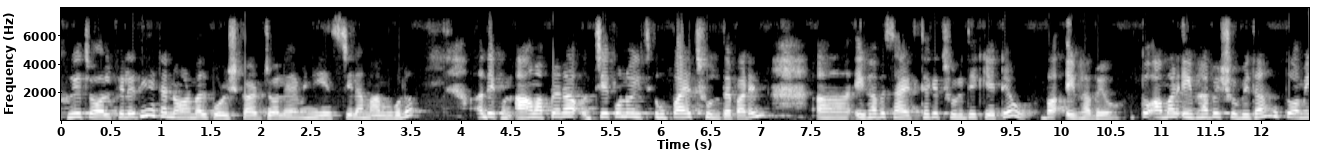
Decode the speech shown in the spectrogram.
ধুয়ে জল ফেলে দিই এটা নর্মাল পরিষ্কার জলে আমি নিয়ে এসেছিলাম আমগুলো। দেখুন, আম আপনারা যে কোনো উপায়ে ছুলতে পারেন। এইভাবে সাইড থেকে ছুরি দিয়ে কেটেও বা এইভাবেও তো আমার এইভাবে সুবিধা, তো আমি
